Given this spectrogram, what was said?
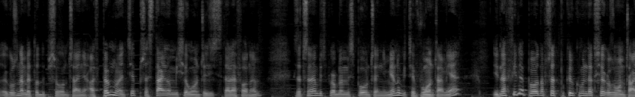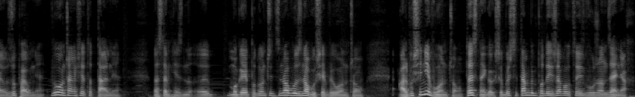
różne metody przyłączania, ale w pewnym momencie przestają mi się łączyć z telefonem. Zaczynają być problemy z połączeniem. Mianowicie włączam je i na chwilę, po, na przykład po kilku minutach się rozłączają, zupełnie. Wyłączają się totalnie. Następnie y, mogę je podłączyć znowu, znowu się wyłączą. Albo się nie włączą. To jest najgorsze, bo jeszcze tam bym podejrzewał coś w urządzeniach.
